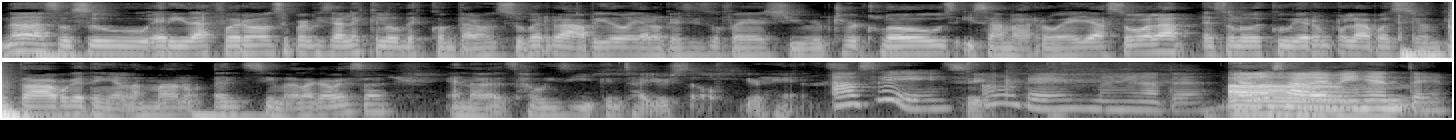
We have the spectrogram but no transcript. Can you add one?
Nada, so, sus heridas fueron superficiales que los descontaron súper rápido. Ya lo que se hizo fue, she ripped her clothes y se amarró ella sola. Eso lo descubrieron por la posición que estaba porque tenía las manos encima de la cabeza. And that's how easy you can tie yourself, your hands. Ah, sí. Sí. Ah, ok, imagínate. Ya lo sabe mi Um, gente.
